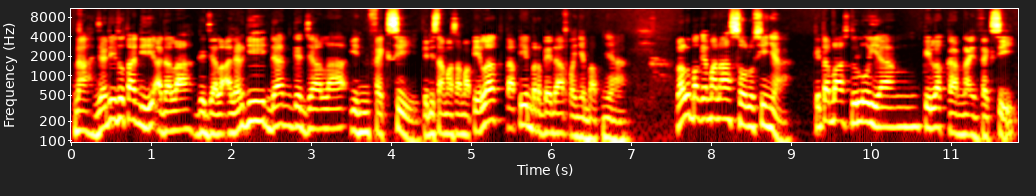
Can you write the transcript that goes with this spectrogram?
Nah, jadi itu tadi adalah gejala alergi dan gejala infeksi. Jadi sama-sama pilek tapi berbeda penyebabnya. Lalu bagaimana solusinya? Kita bahas dulu yang pilek karena infeksi.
